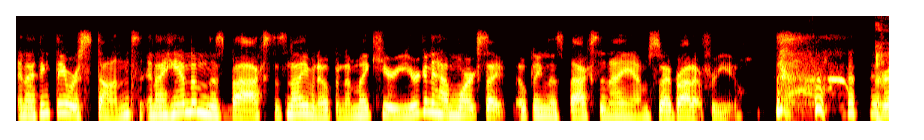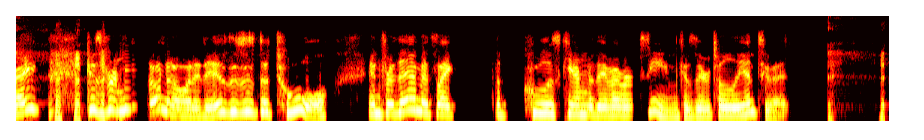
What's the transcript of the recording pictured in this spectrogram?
and I think they were stunned. And I hand them this box that's not even open. I'm like, here, you're going to have more excitement opening this box than I am. So I brought it for you. right? Because for me, I don't know what it is. It's just a tool. And for them, it's like the coolest camera they've ever seen because they're totally into it.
